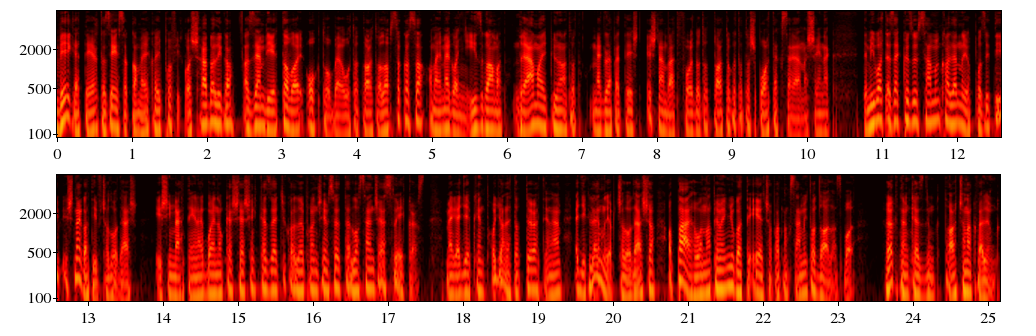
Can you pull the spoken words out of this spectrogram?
Véget ért az észak-amerikai profi kosárlabdaliga, az NBA tavaly október óta tartó alapszakasza, amely meg annyi izgalmat, drámai pillanatot, meglepetést és nem várt fordulatot tartogatott a sportek szerelmeseinek. De mi volt ezek közül számunkra a legnagyobb pozitív és negatív csalódás? És így már tényleg bajnok esélyesként kezeltjük a LeBron james a Los Angeles lakers -t? Meg egyébként hogyan lett a történelem egyik legnagyobb csalódása a pár hónapja még nyugati élcsapatnak számított Dallasból? Rögtön kezdünk, tartsanak velünk!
